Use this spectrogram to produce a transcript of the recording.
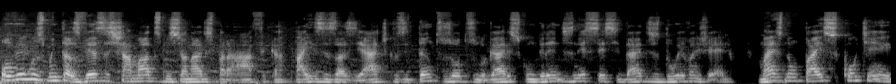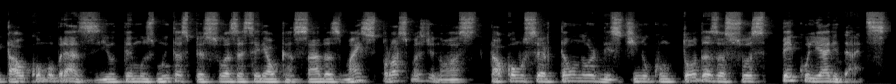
Ouvimos muitas vezes chamados missionários para a África, países asiáticos e tantos outros lugares com grandes necessidades do Evangelho. Mas num país continental como o Brasil, temos muitas pessoas a serem alcançadas mais próximas de nós, tal como o sertão nordestino com todas as suas peculiaridades.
